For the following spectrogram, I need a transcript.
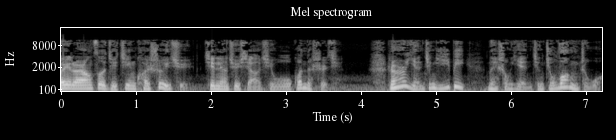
为了让自己尽快睡去，尽量去想些无关的事情。然而眼睛一闭，那双眼睛就望着我，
